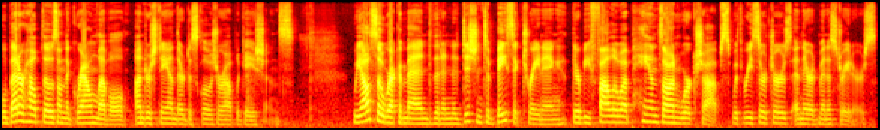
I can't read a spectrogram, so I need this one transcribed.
will better help those on the ground level understand their disclosure obligations. We also recommend that in addition to basic training, there be follow up hands on workshops with researchers and their administrators.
